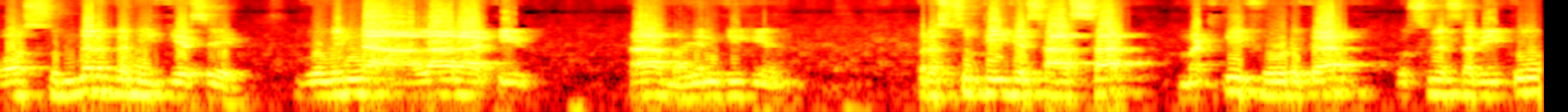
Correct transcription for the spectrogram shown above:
बहुत सुंदर तरीके से गोविंदा आलारा की भजन की प्रस्तुति के साथ साथ मटकी फोड़कर उसमें सभी को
